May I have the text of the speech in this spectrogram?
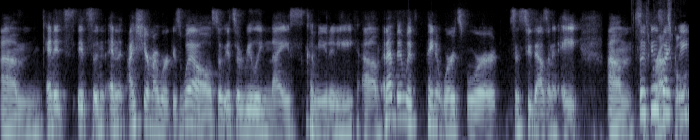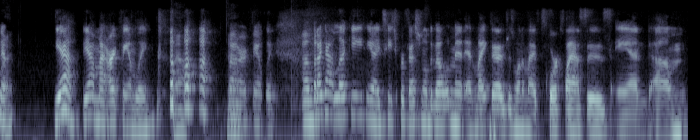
um, and it's it's an, and I share my work as well, so it's a really nice community. Um, and I've been with Painted Words for since 2008, um, so it feels like school, you know, right? Yeah, yeah, my art family. Yeah. my Yeah. art family. Um, but I got lucky. You know, I teach professional development at MICA, which is one of my core classes, and um,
